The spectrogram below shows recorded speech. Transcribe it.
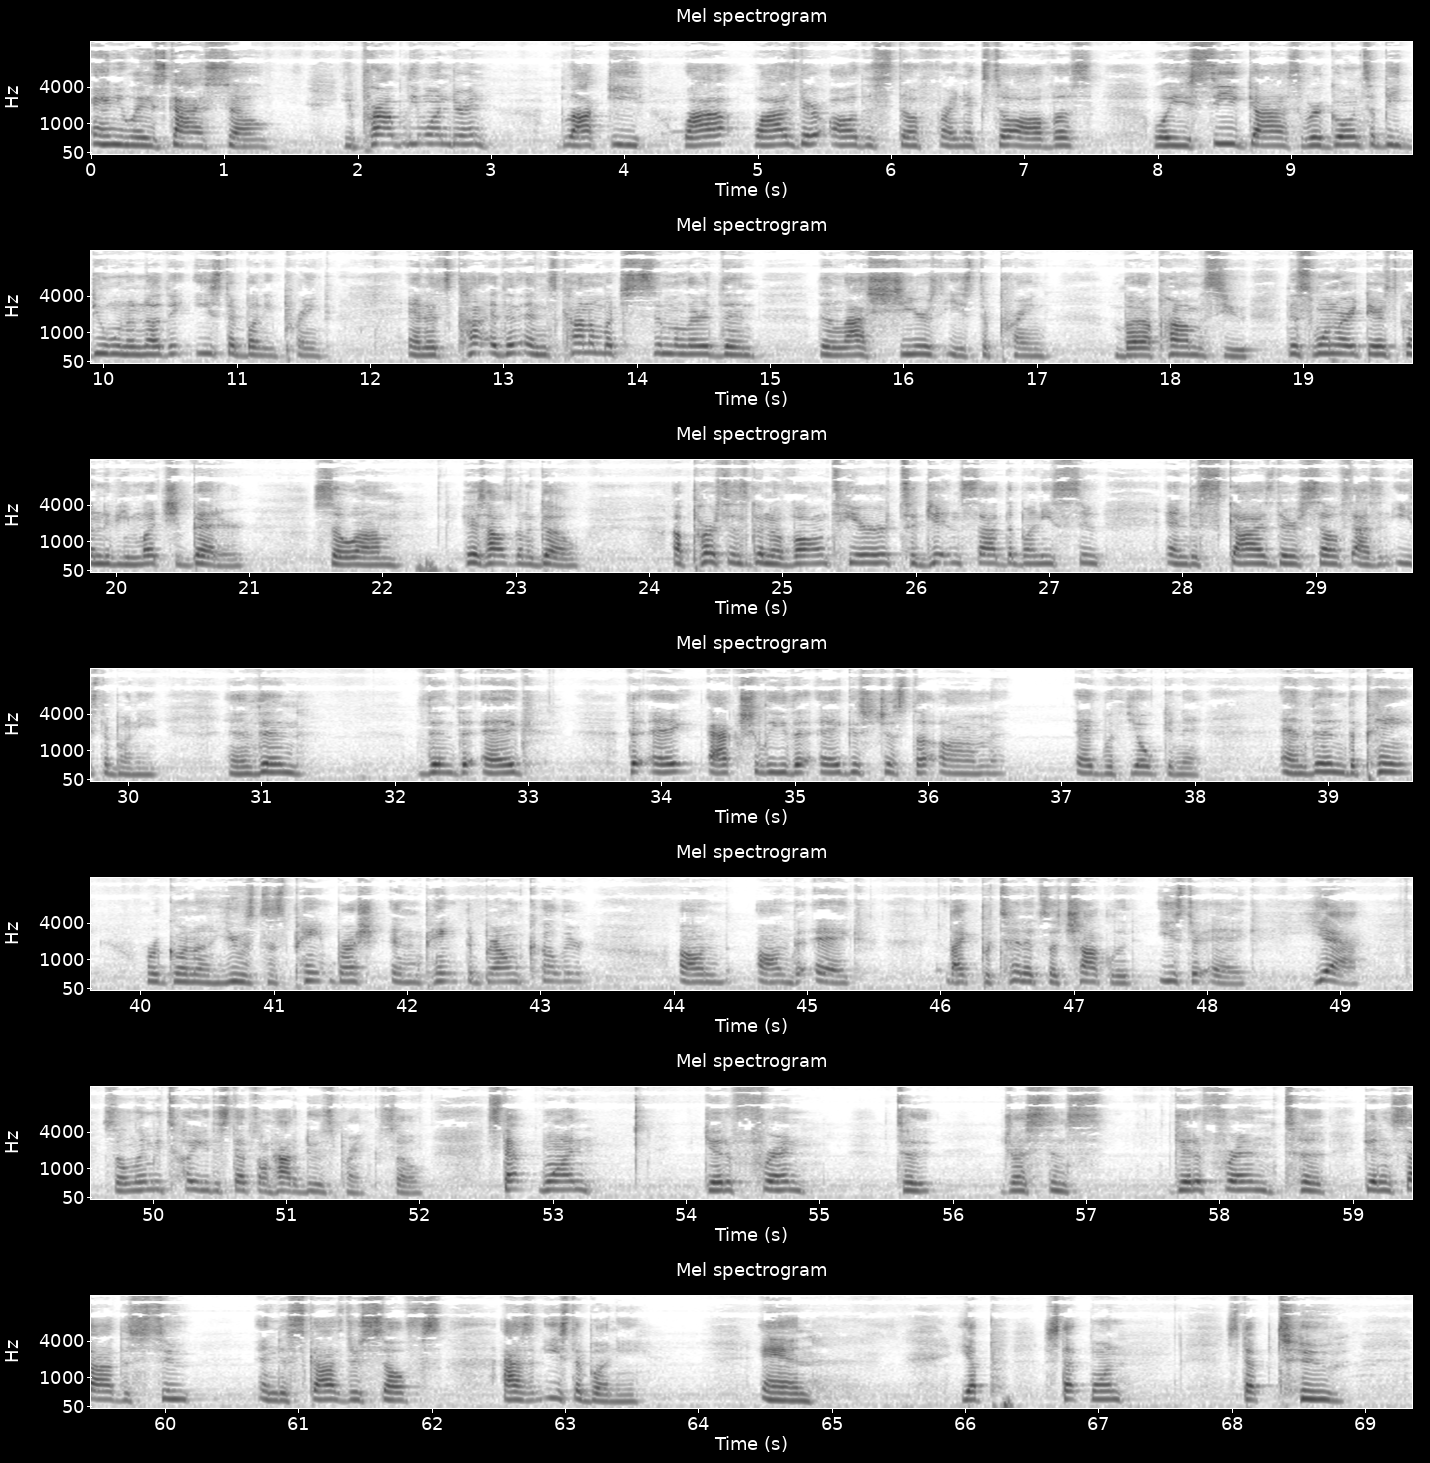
Anyways, guys, so you're probably wondering, Blocky, why, why is there all this stuff right next to all of us? Well, you see, guys, we're going to be doing another Easter Bunny prank. And it's, and it's kind of much similar than, than last year's Easter prank. But I promise you, this one right there is going to be much better. So, um, here's how it's going to go. A person's going to volunteer to get inside the bunny suit and disguise themselves as an Easter bunny. And then, then the egg, the egg, actually the egg is just a, um, egg with yolk in it. And then the paint, we're going to use this paintbrush and paint the brown color on, on the egg like pretend it's a chocolate Easter egg. Yeah. So let me tell you the steps on how to do this prank. So step one, get a friend to dress in, get a friend to get inside the suit and disguise themselves as an Easter bunny. And yep, step one. Step two,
